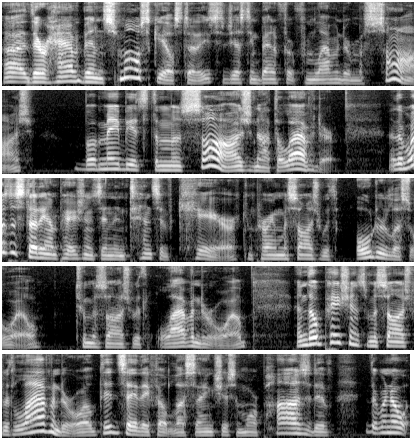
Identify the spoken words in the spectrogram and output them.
Uh, there have been small-scale studies suggesting benefit from lavender massage, but maybe it's the massage, not the lavender. There was a study on patients in intensive care comparing massage with odorless oil to massage with lavender oil, and though patients massaged with lavender oil did say they felt less anxious and more positive, there were no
